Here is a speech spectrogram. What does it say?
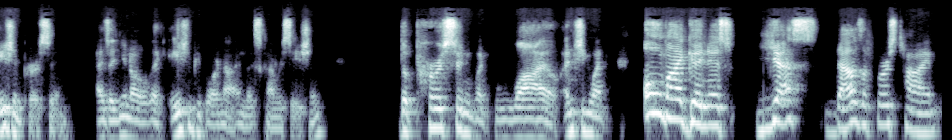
Asian person, I a "You know, like Asian people are not in this conversation." The person went wild, and she went, "Oh my goodness, yes, that was the first time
